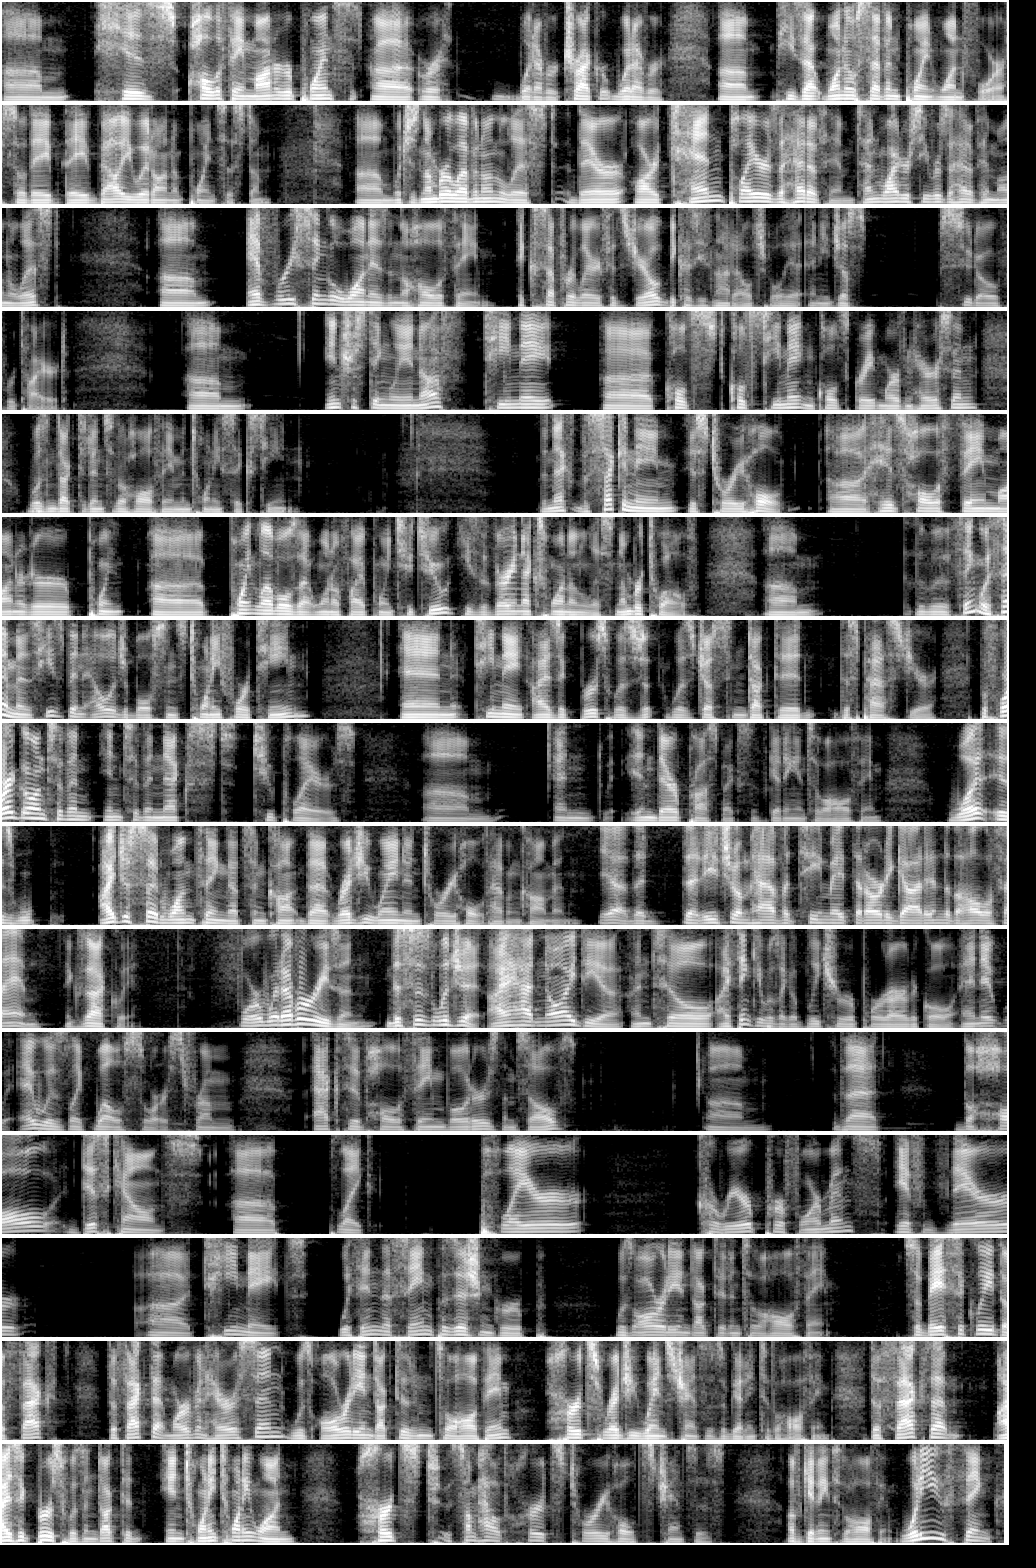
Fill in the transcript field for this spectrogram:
Um, his Hall of Fame monitor points, uh, or whatever tracker, whatever, um, he's at 107.14. So they they value it on a point system um, which is number 11 on the list. There are 10 players ahead of him, 10 wide receivers ahead of him on the list. Um, every single one is in the Hall of Fame, except for Larry Fitzgerald because he's not eligible yet and he just pseudo retired. Um, interestingly enough, teammate, uh, Colts, Colts teammate and Colts great Marvin Harrison was inducted into the Hall of Fame in 2016. The next, the second name is Torry Holt. Uh, his Hall of Fame monitor point uh, point levels at 105.22. He's the very next one on the list, number 12. Um, the, the, thing with him is he's been eligible since 2014, and teammate Isaac Bruce was was just inducted this past year. Before I go into the into the next two players, um, and in their prospects of getting into the Hall of Fame, what is I just said one thing that's in con- that Reggie Wayne and Torry Holt have in common. Yeah, that that each of them have a teammate that already got into the Hall of Fame. Exactly. For whatever reason, this is legit. I had no idea until I think it was like a Bleacher Report article, and it it was like well sourced from active Hall of Fame voters themselves. Um, that the Hall discounts uh like player career performance if they're uh, teammate within the same position group was already inducted into the Hall of Fame. So basically, the fact the fact that Marvin Harrison was already inducted into the Hall of Fame hurts Reggie Wayne's chances of getting to the Hall of Fame. The fact that Isaac Bruce was inducted in 2021 hurts somehow hurts Torry Holt's chances of getting to the Hall of Fame. What do you think?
